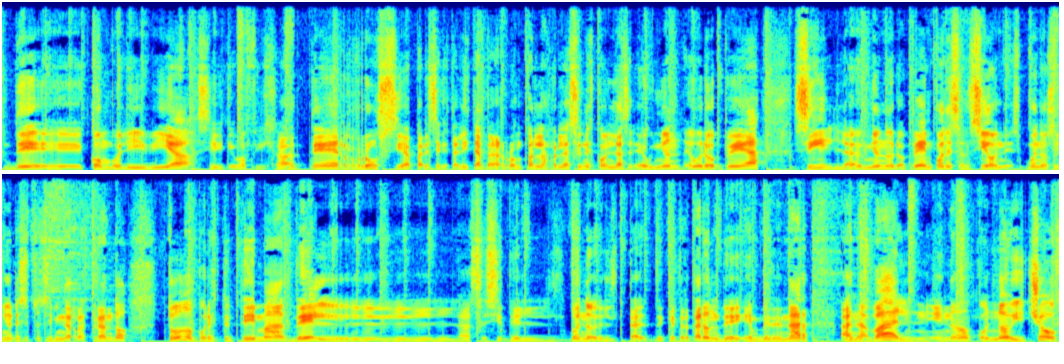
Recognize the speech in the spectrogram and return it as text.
de con Bolivia. Así que vos fijate, Rusia parece que está lista para romper las relaciones con la Unión Europea si la Unión Europea impone sanciones. Bueno, señores, esto se viene arrastrando todo por este tema del, del bueno, de que trataron de envenenar a Navalny, ¿no? Con Novichok.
